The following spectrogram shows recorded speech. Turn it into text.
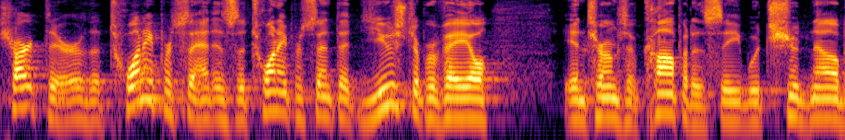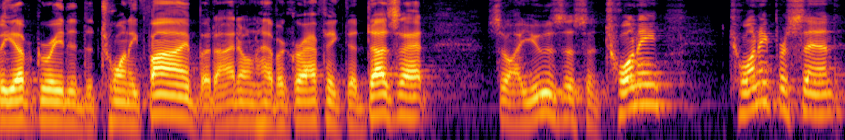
chart there, the 20% is the 20% that used to prevail in terms of competency, which should now be upgraded to 25, but I don't have a graphic that does that. So I use this at 20. 20%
